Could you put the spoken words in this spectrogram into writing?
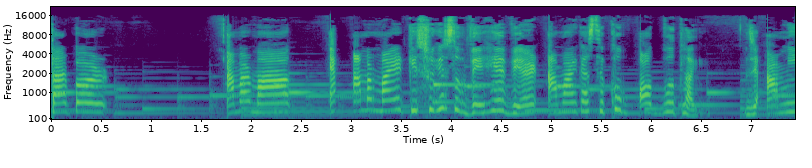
তারপর আমার মা আমার মায়ের কিছু কিছু বিহেভিয়ার আমার কাছে খুব অদ্ভুত লাগে। যে আমি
